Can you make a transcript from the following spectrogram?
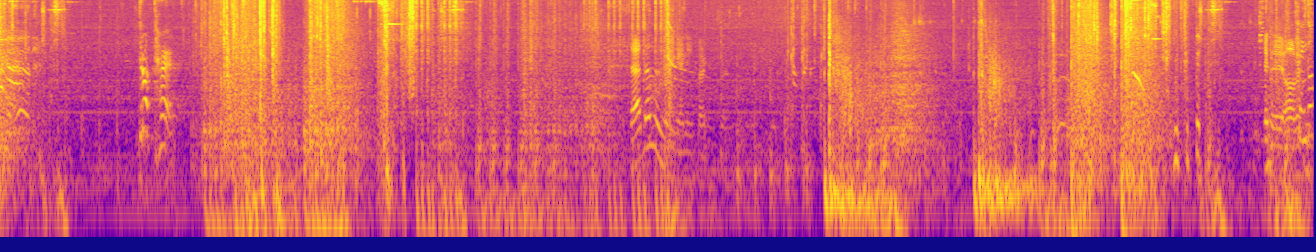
Ahead. Dropped her. That doesn't make any fucking sense. and they already down.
